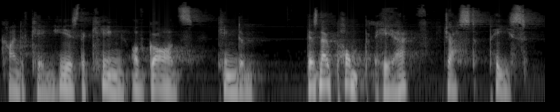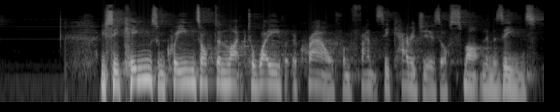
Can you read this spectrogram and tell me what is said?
kind of king. He is the king of God's kingdom. There's no pomp here, just peace. You see, kings and queens often like to wave at the crowd from fancy carriages or smart limousines,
